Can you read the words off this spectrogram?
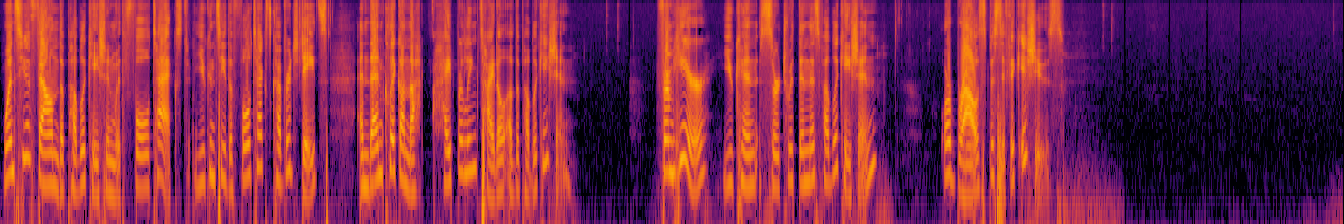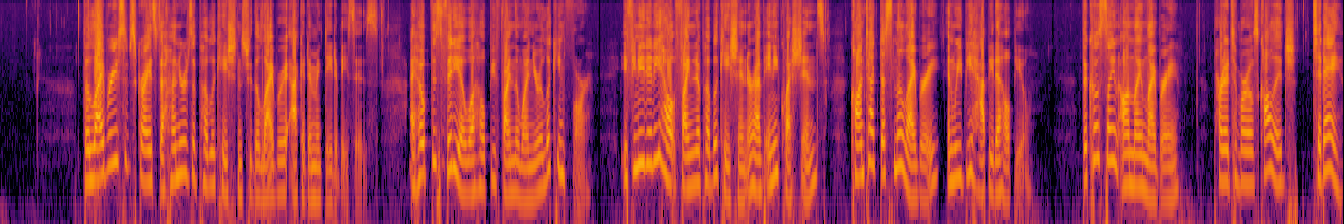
Once you have found the publication with full text, you can see the full text coverage dates and then click on the hyperlink title of the publication. From here, you can search within this publication or browse specific issues. The library subscribes to hundreds of publications through the library academic databases. I hope this video will help you find the one you're looking for. If you need any help finding a publication or have any questions, contact us in the library and we'd be happy to help you. The Coastline Online Library, part of tomorrow's college, today.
